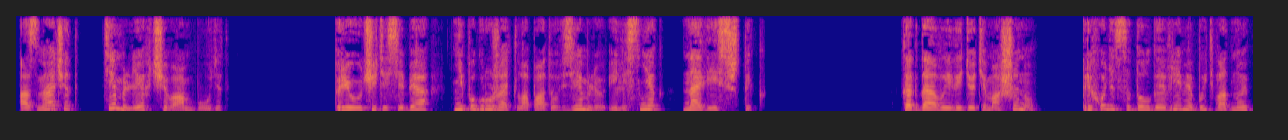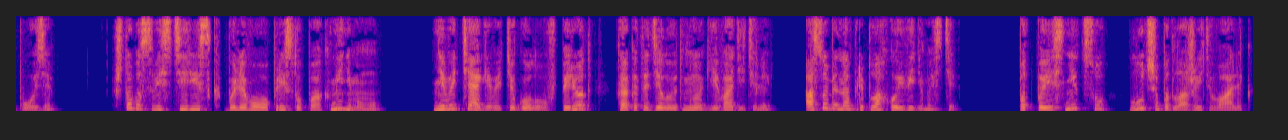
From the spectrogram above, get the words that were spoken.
а значит, тем легче вам будет. Приучите себя не погружать лопату в землю или снег на весь штык. Когда вы ведете машину, приходится долгое время быть в одной позе. Чтобы свести риск болевого приступа к минимуму, не вытягивайте голову вперед, как это делают многие водители, особенно при плохой видимости. Под поясницу лучше подложить валик.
